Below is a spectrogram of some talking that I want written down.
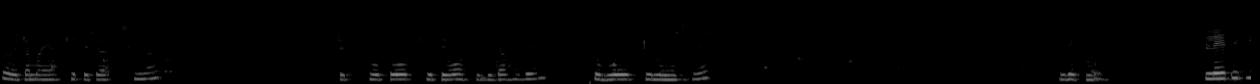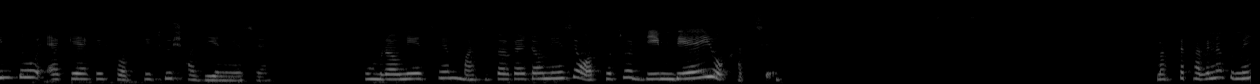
তো, এটা মায়া খেতে চাচ্ছে না। এটা ছোট, খেতেও অসুবিধা হবে, তবুও একটু নিয়েছে। দেখুন প্লেটে কিন্তু একে একে সব কিছুই সাজিয়ে নিয়েছে। কুমড়াও নিয়েছে মাছের তরকারিটাও নিয়েছে অথচ ডিম দিয়েই ও খাচ্ছে। মাছটা খাবে না তুমি?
